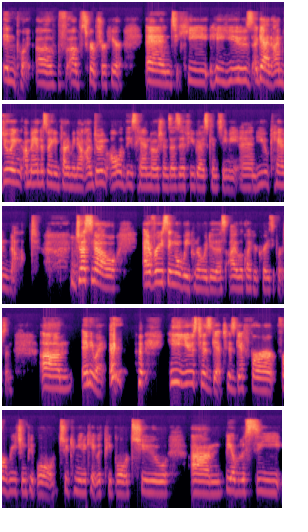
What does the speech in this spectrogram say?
input of of scripture here and he he used again i'm doing amanda's making fun of me now i'm doing all of these hand motions as if you guys can see me and you cannot just know every single week whenever we do this i look like a crazy person um anyway he used his gift his gift for for reaching people to communicate with people to um be able to see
